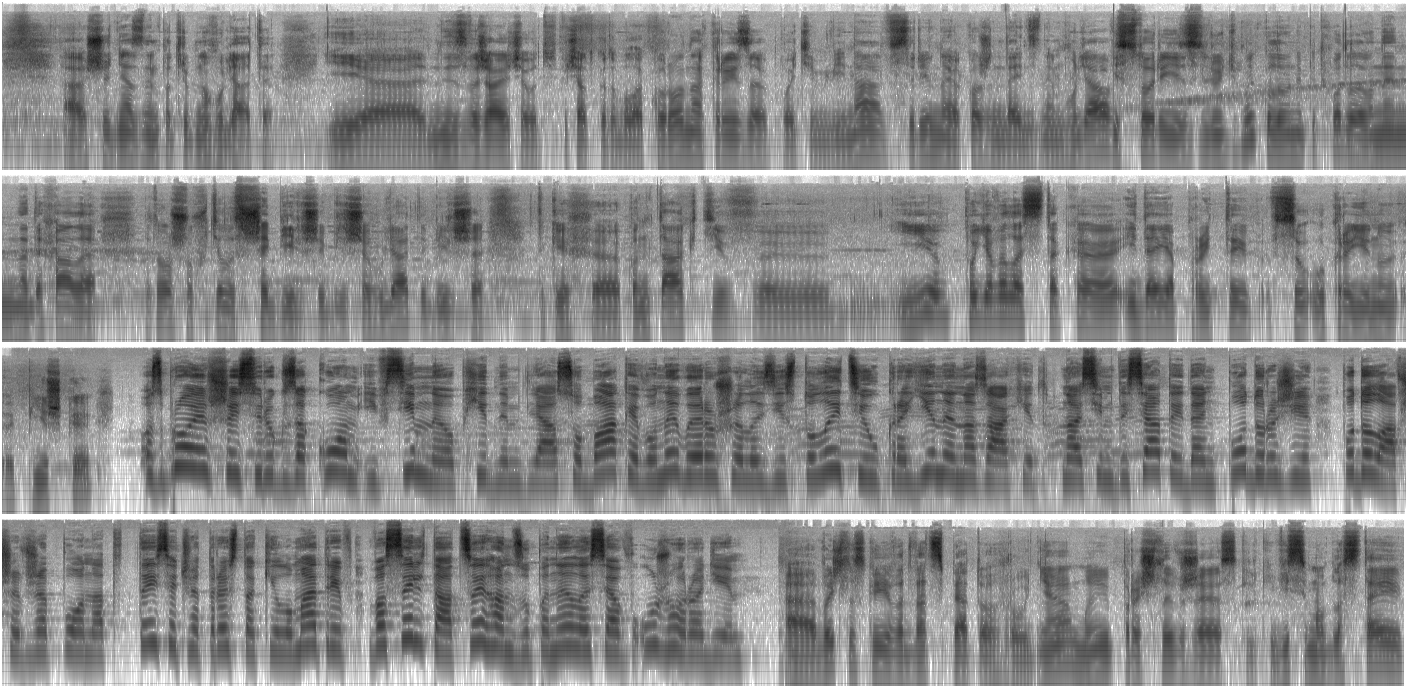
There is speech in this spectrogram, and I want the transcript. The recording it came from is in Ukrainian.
е, щодня з ним потрібно гуляти. І е, незважаючи, от спочатку то була корона криза, потім війна, все рівно я кожен день з ним гуляв. Історії з людьми, коли вони підходили, вони надихали для того, що хотіли ще більше, більше гуляти, більше таких контактів. І появилась така ідея пройти всю Україну пішки. Озброївшись рюкзаком і всім необхідним для собаки, вони вирушили зі столиці України на захід. На 70-й день подорожі, подолавши вже понад 1300 кілометрів, Василь та Циган зупинилися в Ужгороді. Вийшли з Києва 25 грудня. Ми пройшли вже скільки вісім областей:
